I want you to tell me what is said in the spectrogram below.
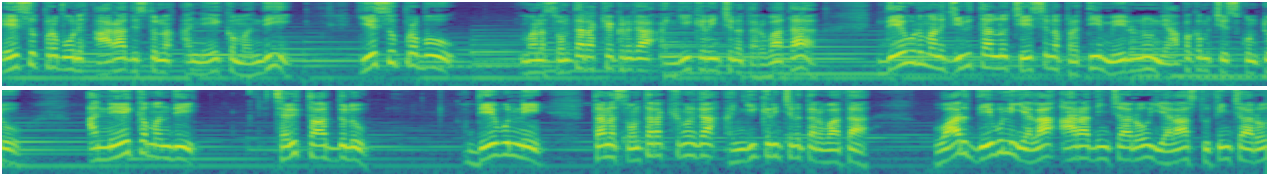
యేసుప్రభువుని ఆరాధిస్తున్న అనేక మంది యేసుప్రభు మన సొంత రక్షకునిగా అంగీకరించిన తరువాత దేవుడు మన జీవితాల్లో చేసిన ప్రతి మేలును జ్ఞాపకం చేసుకుంటూ అనేక మంది చరితార్థులు దేవుణ్ణి తన సొంత రక్షకునిగా అంగీకరించిన తర్వాత వారు దేవుణ్ణి ఎలా ఆరాధించారో ఎలా స్తుతించారో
